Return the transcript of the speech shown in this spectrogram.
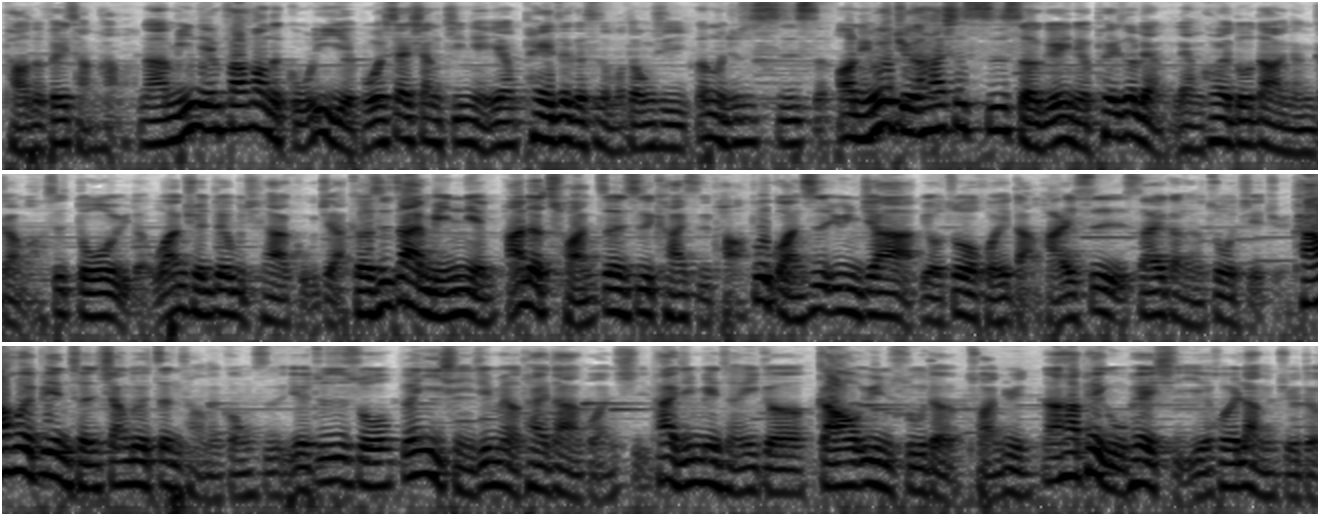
跑得非常好。那明年发放的股利也不会再像今年一样配这个是什么东西，根本就是施舍哦。你会觉得它是施舍给你的，配这两两块多到底能干嘛？是多余的，完全对不起它的股价。可是，在明年它的船正式开始跑，不管是运价有做回档，还是塞港有做解决，它会变成相对正常的公司。也就是说，跟疫情已经没有太大的关系，它已经变成一个高运输的船运。那它配股配息也会让你觉得，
